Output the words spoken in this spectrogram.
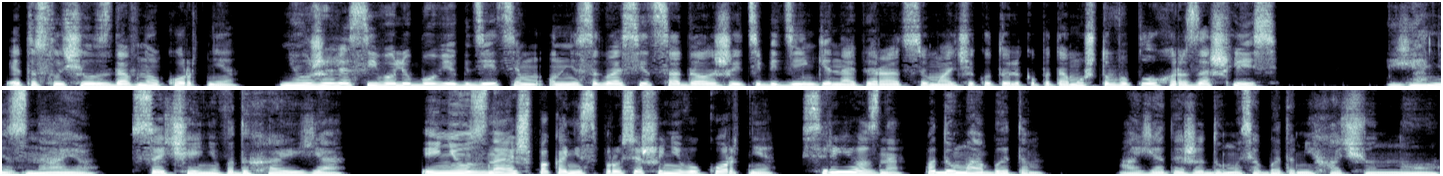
Это случилось давно, Кортни. Неужели с его любовью к детям он не согласится одолжить тебе деньги на операцию мальчику только потому, что вы плохо разошлись? Я не знаю. С отчаянием выдыхаю я. И не узнаешь, пока не спросишь у него, Кортни. Серьезно, подумай об этом. А я даже думать об этом не хочу, но...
